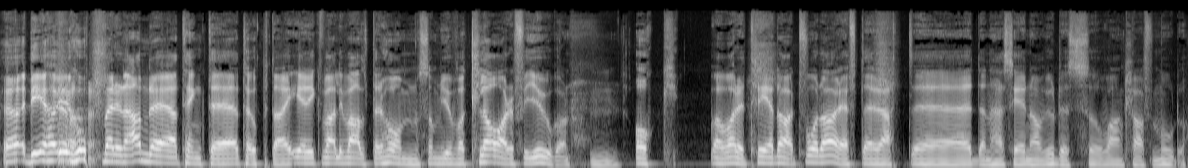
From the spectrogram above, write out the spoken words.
Ja, det hör ju ihop med den andra jag tänkte ta upp. Då. Erik Walli Walterholm som ju var klar för Djurgården. Och vad var det? Tre dagar, två dagar efter att eh, den här serien avgjordes så var han klar för Modo.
